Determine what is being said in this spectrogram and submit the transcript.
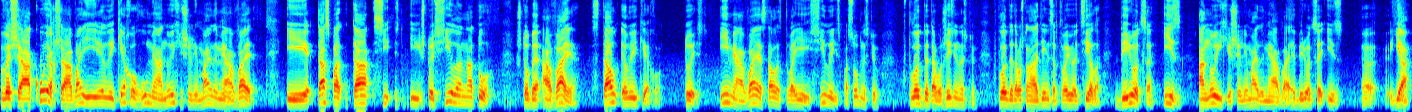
Вешаакоях шаавай и ликехо гуме анойхи шелимайлами авая – и, та, та, и что сила на то, чтобы Авая стал Элейкехо, то есть имя Авая стало твоей силой и способностью, вплоть до того, жизненностью, вплоть до того, что она оденется в твое тело, берется из Ануихи Шелимайлами Авая, берется из э, Я,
